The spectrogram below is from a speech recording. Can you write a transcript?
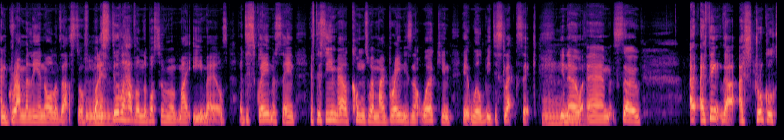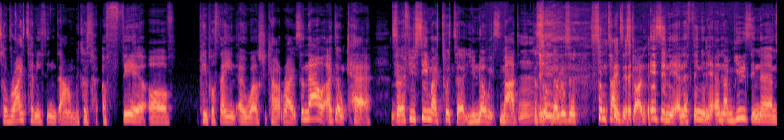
and Grammarly and all of that stuff. Mm. But I mm. still have on the bottom of my emails a disclaimer saying if this email comes when my brain is not working, it will be dyslexic. Mm. You know, mm. um, so I, I think that I struggle to write anything down because of fear of people saying, "Oh well, she can't write." So now I don't care. So if you see my Twitter, you know it's mad because mm. there is a sometimes it's got an is in it and a thing in it, and I'm using um,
